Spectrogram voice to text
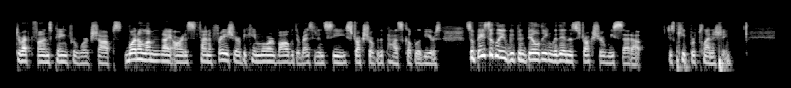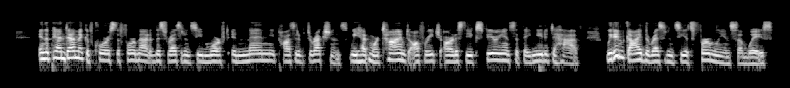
direct funds paying for workshops. One alumni artist, Fana Fraser, became more involved with the residency structure over the past couple of years. So basically, we've been building within the structure we set up, just keep replenishing. In the pandemic, of course, the format of this residency morphed in many positive directions. We had more time to offer each artist the experience that they needed to have. We didn't guide the residency as firmly in some ways.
